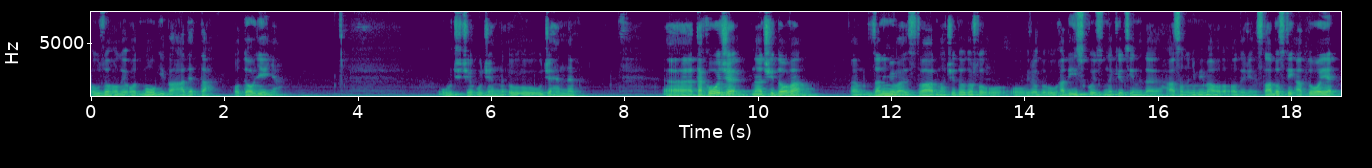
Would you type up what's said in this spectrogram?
uzoholi od mog ibadeta, od dovljenja, učit će u, džen, u, u, u džahnem. E, također, znači dova, zanimljiva je stvar, znači to je došlo u, u, u hadisu koji su neki ocijeni da je Hasan u njima imao određene slabosti, a to je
